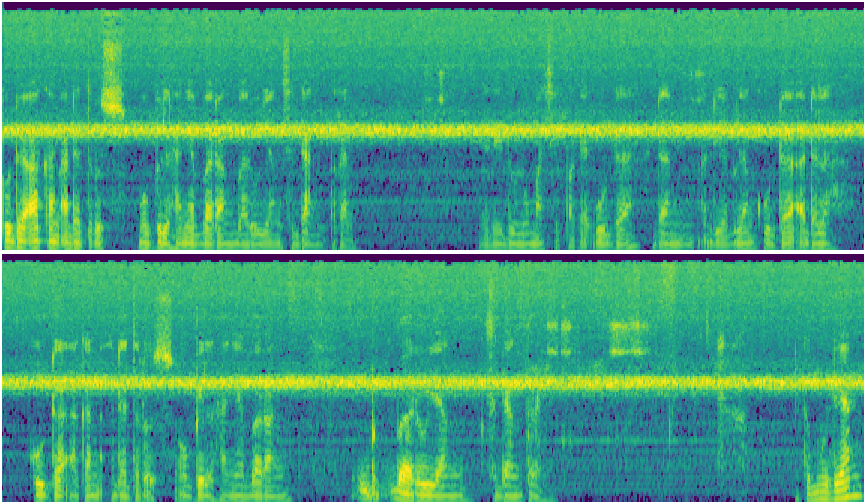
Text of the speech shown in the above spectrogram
Kuda akan ada terus, mobil hanya barang baru yang sedang tren jadi dulu masih pakai kuda dan dia bilang kuda adalah kuda akan ada terus mobil hanya barang baru yang sedang tren. Kemudian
